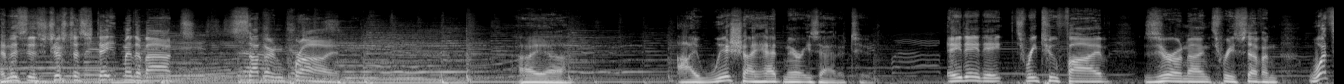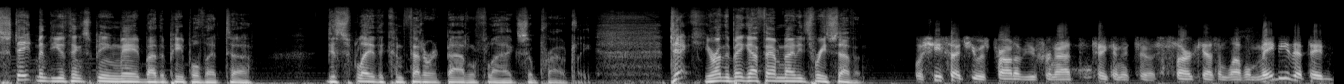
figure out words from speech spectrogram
and this is just a statement about Southern pride. I, uh, I wish I had Mary's attitude. 888-325-0937. What statement do you think is being made by the people that uh, display the Confederate battle flag so proudly? Dick, you're on the Big FM 93.7. Well, she said she was proud of you for not taking it to a sarcasm level. Maybe that they'd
